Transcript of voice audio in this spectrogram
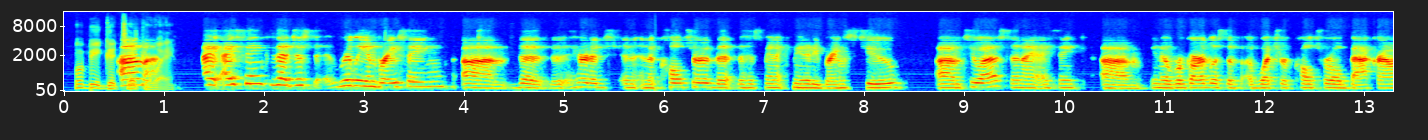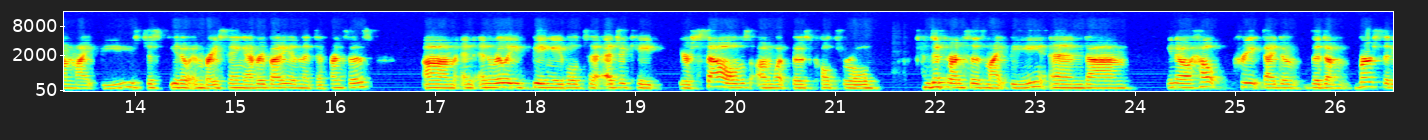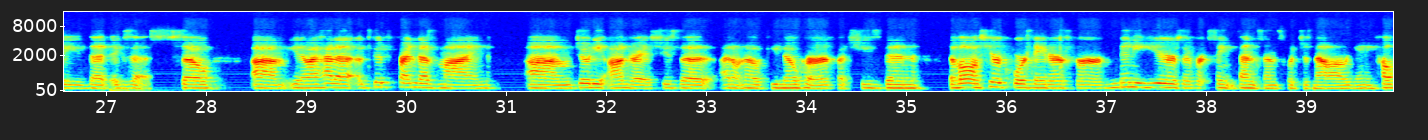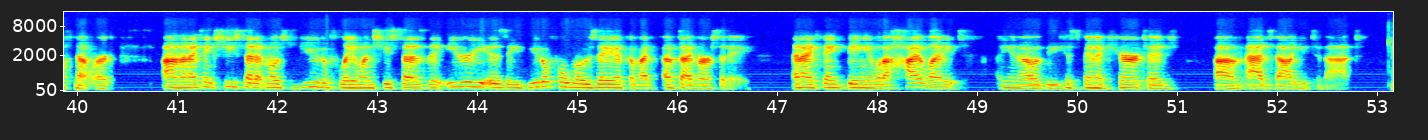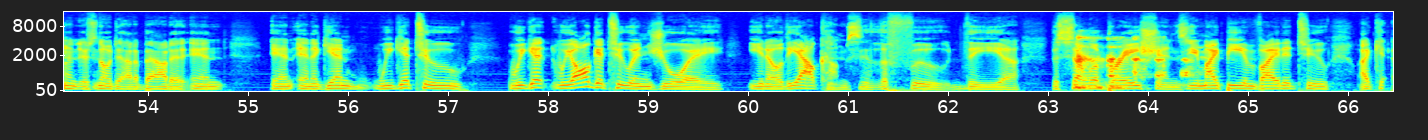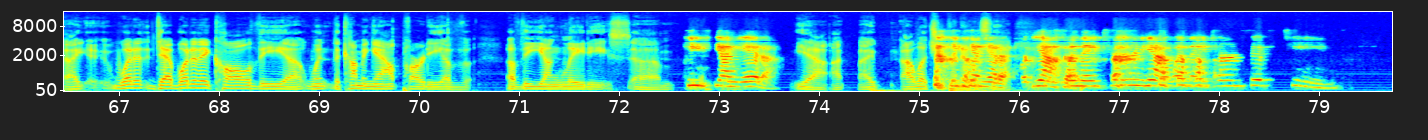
what would be a good um, takeaway? Um, I, I, think that just really embracing um, the the heritage and, and, the culture that the Hispanic community brings to um, to us, and I, I think um, you know, regardless of, of what your cultural background might be, is just, you know, embracing everybody and the differences um, and, and really being able to educate yourselves on what those cultural differences might be and, um, you know, help create the, the diversity that exists. So, um, you know, I had a, a good friend of mine, um, Jody Andres. She's the, I don't know if you know her, but she's been the volunteer coordinator for many years over at St. Vincent's, which is now Allegheny Health Network. Um, and I think she said it most beautifully when she says that Erie is a beautiful mosaic of, of diversity. And I think being able to highlight, you know, the Hispanic heritage um, adds value to that. And there's no doubt about it. And and and again, we get to we get we all get to enjoy, you know, the outcomes, the food, the uh, the celebrations. you might be invited to. I, I what Deb? What do they call the uh, when the coming out party of of the young ladies? Um, Quinceañera. Yeah, I, I I'll let you pronounce that. Yeah, when they turn yeah when they turn fifteen.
